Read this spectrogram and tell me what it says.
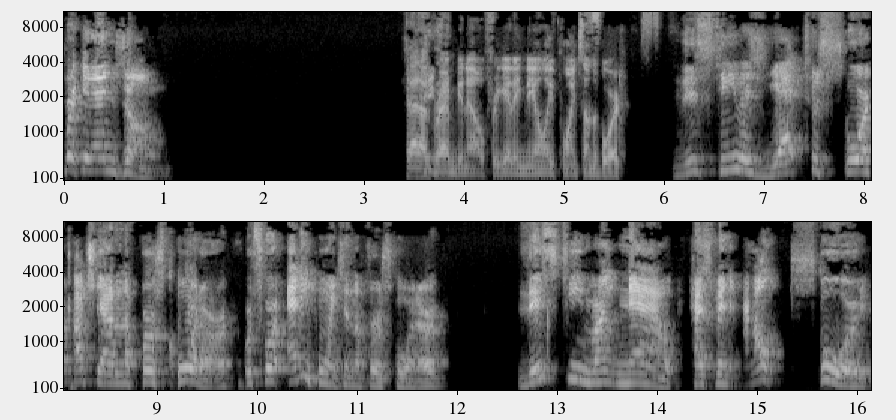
the freaking end zone. Shout out Graham Gannell for getting the only points on the board. This team has yet to score a touchdown in the first quarter or score any points in the first quarter. This team right now has been outscored.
